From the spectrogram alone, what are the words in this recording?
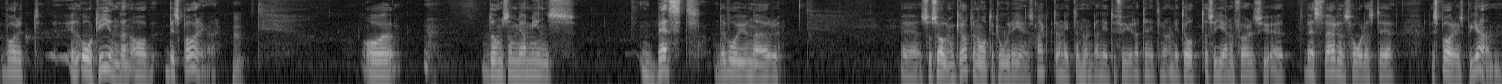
varit årtionden av besparingar. Mm. Och de som jag minns bäst, det var ju när eh, Socialdemokraterna återtog regeringsmakten 1994 till 1998 så genomfördes ju ett västvärldens hårdaste besparingsprogram.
